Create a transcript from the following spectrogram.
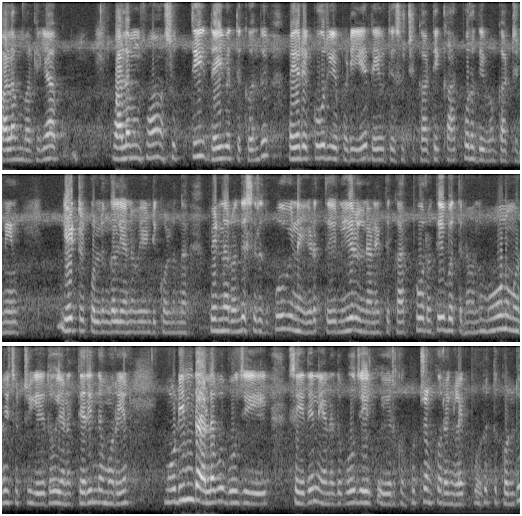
வளம் வரலையா? வளமாக சுற்றி தெய்வத்துக்கு வந்து பெயரை கூறியபடியே தெய்வத்தை சுற்றி காட்டி கற்பூர தீபம் காட்டினேன். ஏற்றுக்கொள்ளுங்கள் என வேண்டிக் கொள்ளுங்கள். பின்னர் வந்து சிறிது பூவினை எடுத்து நீரில் நனைத்து கற்பூர தீபத்தினை வந்து மூணு முறை சுற்றி ஏதோ எனக்கு தெரிந்த முறையில் முடிந்த அளவு பூஜையை செய்தேன். எனது பூஜையில் இருக்கும் குற்றம் குறைகளை பொறுத்து கொண்டு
